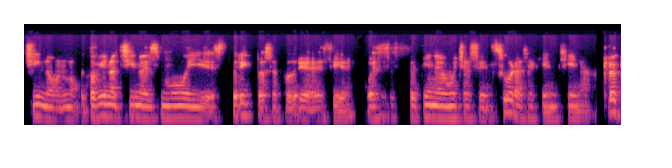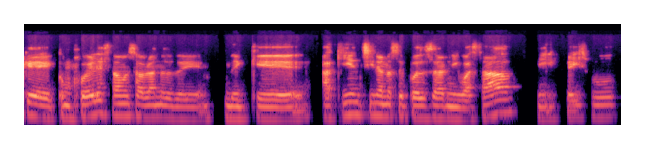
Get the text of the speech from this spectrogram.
chino, ¿no? El gobierno chino es muy estricto, se podría decir, pues se tiene muchas censuras aquí en China. Creo que con Joel estamos hablando de, de que aquí en China no se puede usar ni WhatsApp, ni Facebook,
